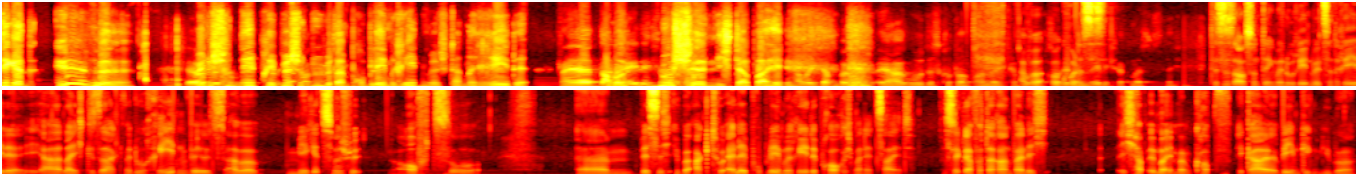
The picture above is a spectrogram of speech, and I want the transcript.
Digga, übel. nicht. Ja, Wenn du schon Depri bist und du über dein Problem reden willst, dann rede. Naja, dann aber rede ich. aber nuschel nicht dabei. Aber ich habe. Ja, gut, es kommt drauf an. wenn Ich hab Aber- aber reden, das rede ich halt meistens nicht. Das ist auch so ein Ding, wenn du reden willst, dann rede. Ja, leicht gesagt, wenn du reden willst. Aber mir geht es zum Beispiel oft so, ähm, bis ich über aktuelle Probleme rede, brauche ich meine Zeit. Das liegt einfach daran, weil ich, ich habe immer in meinem Kopf, egal wem gegenüber,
